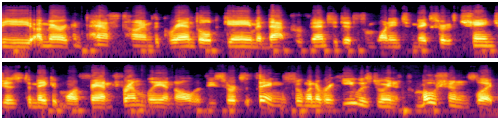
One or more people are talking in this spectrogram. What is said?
the American pastime, the grand old game, and that prevented it from wanting to make sort of changes to make it more fan friendly and all of these sorts of things. So whenever he was doing his promotions, like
